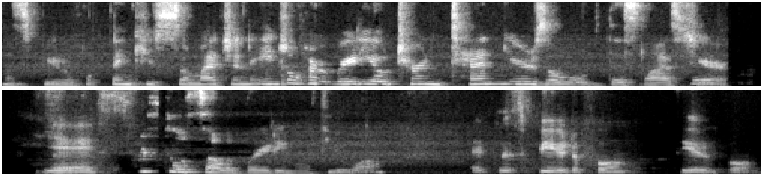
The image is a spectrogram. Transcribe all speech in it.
That's beautiful. Thank you so much. And Angel Heart Radio turned 10 years old this last year. Yes. We're still celebrating with you all. It was beautiful, beautiful.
